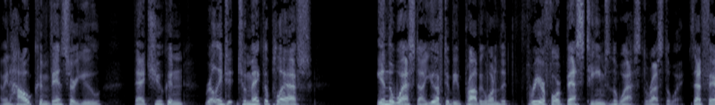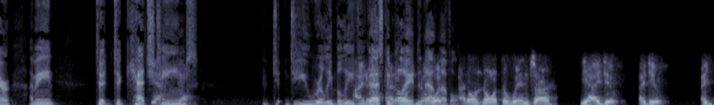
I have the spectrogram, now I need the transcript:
I mean, how convinced are you that you can really to make the playoffs in the West now? You have to be probably one of the three or four best teams in the West the rest of the way. Is that fair? I mean, to to catch yeah, teams. Yeah. Do you really believe you guys can play to that what, level? I don't know what the wins are. Yeah, I do. I do. I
